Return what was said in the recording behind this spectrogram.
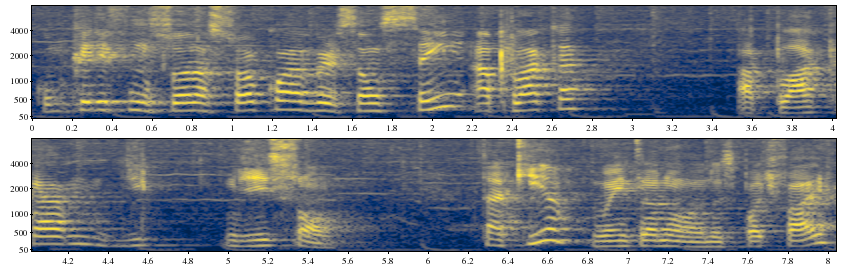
como que ele funciona só com a versão sem a placa a placa de, de som. Tá aqui, ó. Vou entrar no, no Spotify.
